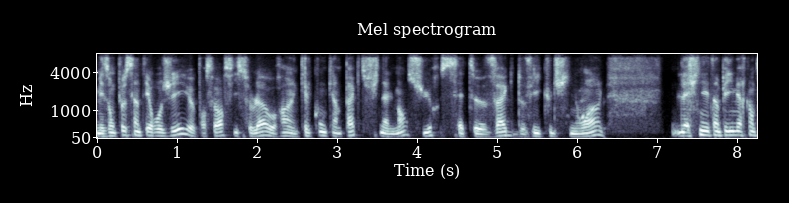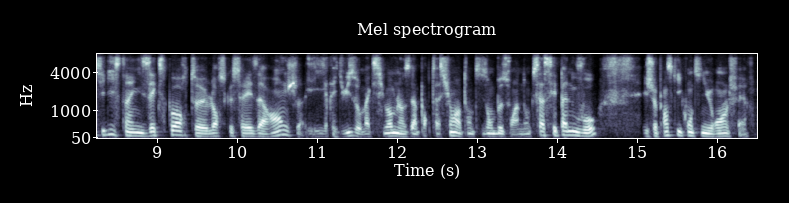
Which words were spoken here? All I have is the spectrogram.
mais on peut s'interroger pour savoir si cela aura un quelconque impact finalement sur cette vague de véhicules chinois. La Chine est un pays mercantiliste, hein. ils exportent lorsque ça les arrange et ils réduisent au maximum leurs importations dont ils ont besoin. Donc ça, c'est pas nouveau et je pense qu'ils continueront à le faire.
